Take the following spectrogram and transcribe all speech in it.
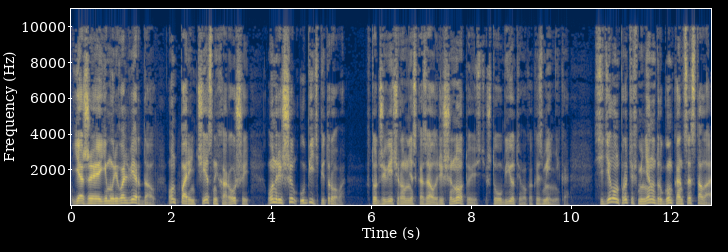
Я же ему револьвер дал. Он парень честный, хороший. Он решил убить Петрова. В тот же вечер он мне сказал «решено», то есть, что убьет его, как изменника. Сидел он против меня на другом конце стола.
